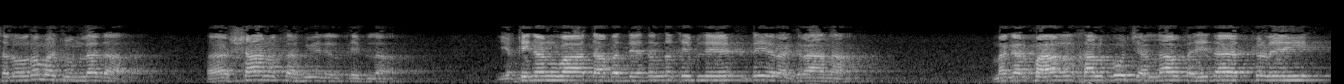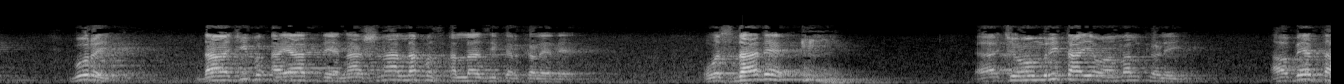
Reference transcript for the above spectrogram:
څلورمه جمله ده شان تحویل القبلة یقینا وا دا بدلیدل د قبله ډیره ګرانه مگر پاغ خلقو چې الله ته هدایت کړی ګورئ دا عجیب آیات دی ناشنا لفظ الله ذکر کړی دی وسداده چې عمرې ته یو عمل کړی او به ته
